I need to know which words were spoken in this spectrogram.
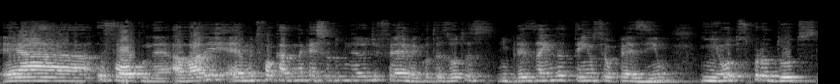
é a, o foco. Né? A Vale é muito focada na questão do minério de ferro, enquanto as outras empresas ainda têm o seu pezinho em outros produtos.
